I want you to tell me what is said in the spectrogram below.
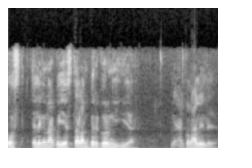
Oh, elingin aku ya, setelan pir gorong iki ya. Lek aku lali lho ya.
